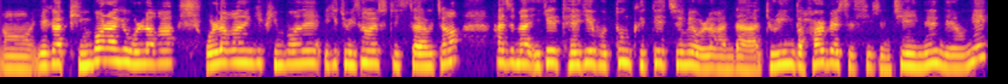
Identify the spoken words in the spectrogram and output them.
어, 얘가 빈번하게 올라가, 올라가는 게 빈번해. 이게 좀 이상할 수도 있어요. 그죠? 하지만 이게 대개 보통 그때쯤에 올라간다. during the harvest season. 뒤에 있는 내용이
